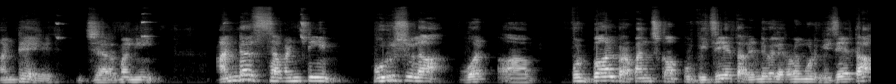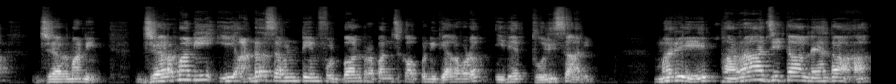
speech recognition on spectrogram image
అంటే జర్మనీ. అండర్ సెవెంటీన్ పురుషుల ఫుట్బాల్ ప్రపంచ కప్ విజేత రెండు వేల ఇరవై మూడు విజేత జర్మనీ. జర్మనీ ఈ అండర్ సెవెంటీన్ ఫుట్బాల్ ప్రపంచ కప్ని గెలవడం ఇదే తొలిసారి. మరి పరాజిత లేదా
